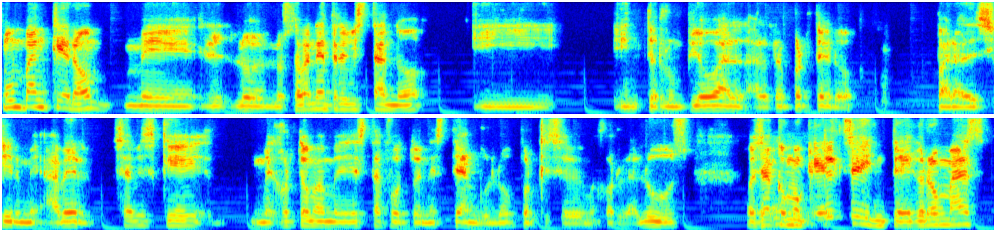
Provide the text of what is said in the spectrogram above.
un banquero me lo, estaban entrevistando y interrumpió al, al reportero para decirme, a ver, ¿sabes qué? Mejor tómame esta foto en este ángulo porque se ve mejor la luz. O sea, como que él se integró más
